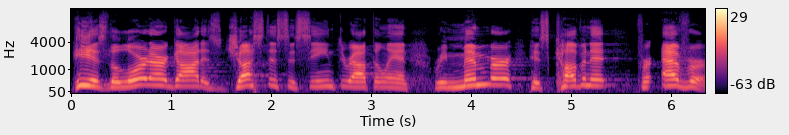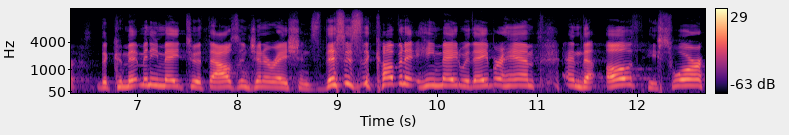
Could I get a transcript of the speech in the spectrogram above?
He is the Lord our God, his justice is seen throughout the land. Remember his covenant forever. The commitment he made to a thousand generations. This is the covenant he made with Abraham and the oath he swore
